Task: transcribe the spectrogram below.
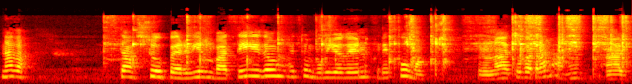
nada. Está súper bien batido. Esto es un poquillo de, espuma. Pero nada, esto para atrás.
